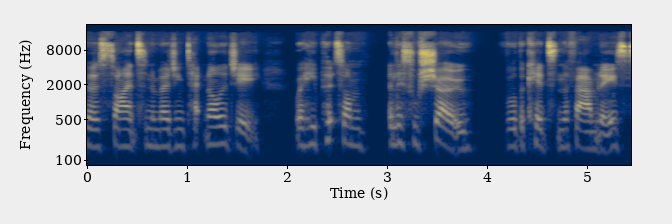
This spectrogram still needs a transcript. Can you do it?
for Science and Emerging Technology, where he puts on a little show for the kids and the families,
